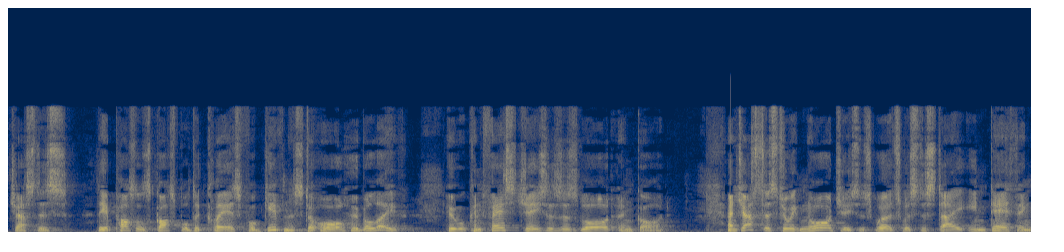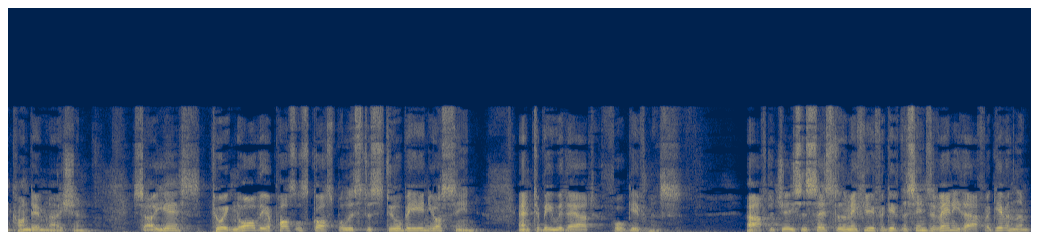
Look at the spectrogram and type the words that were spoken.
just as the Apostles' Gospel declares forgiveness to all who believe, who will confess Jesus as Lord and God. And just as to ignore Jesus' words was to stay in death and condemnation, so yes, to ignore the Apostles' Gospel is to still be in your sin and to be without forgiveness. After Jesus says to them, If you forgive the sins of any, they are forgiven them,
